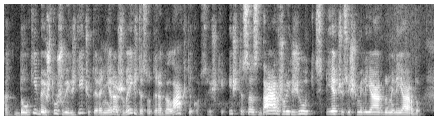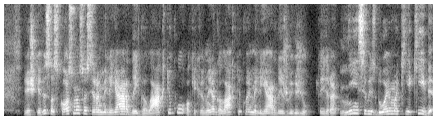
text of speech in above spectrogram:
kad daugybė iš tų žvaigždyčių tai yra nėra žvaigždės, o tai yra galaktikos, reiškia, ištisas dar žvaigždžių spiečius iš milijardų milijardų. Reiškia, visas kosmosas yra milijardai galaktikų, o kiekvienoje galaktikoje milijardai žvaigždžių. Tai yra neįsivaizduojama kiekybė.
